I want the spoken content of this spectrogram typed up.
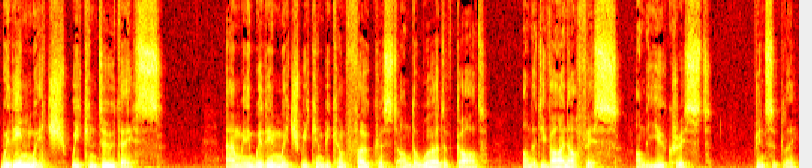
within which we can do this and within which we can become focused on the Word of God, on the divine office, on the Eucharist principally,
